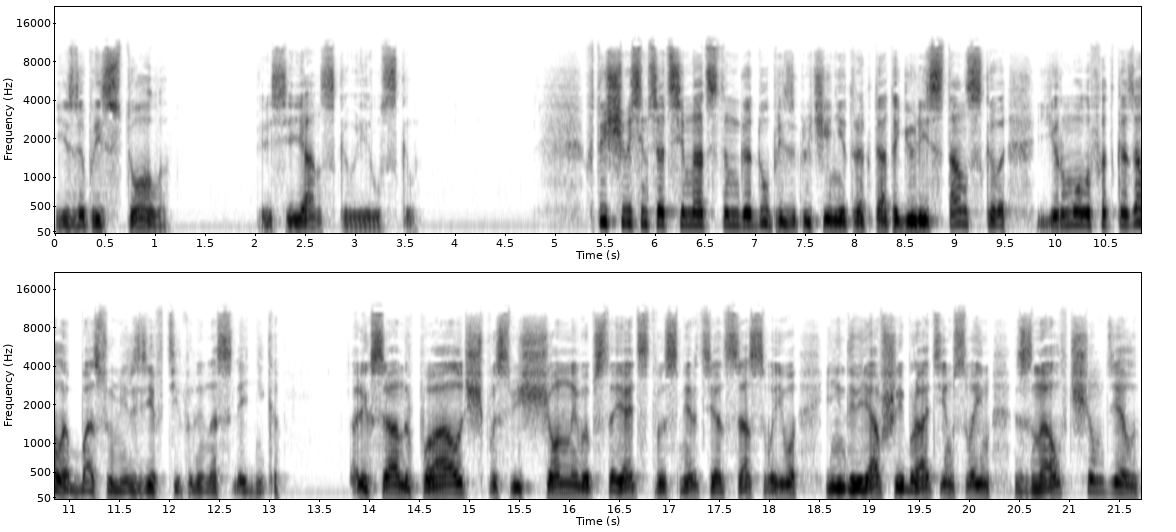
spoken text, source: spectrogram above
Из-за престола персиянского и русского. В 1817 году при заключении трактата Гюлистанского Ермолов отказал Аббасу Мирзе в титуле наследника. Александр Павлович, посвященный в обстоятельства смерти отца своего и не доверявший братьям своим, знал, в чем дело.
